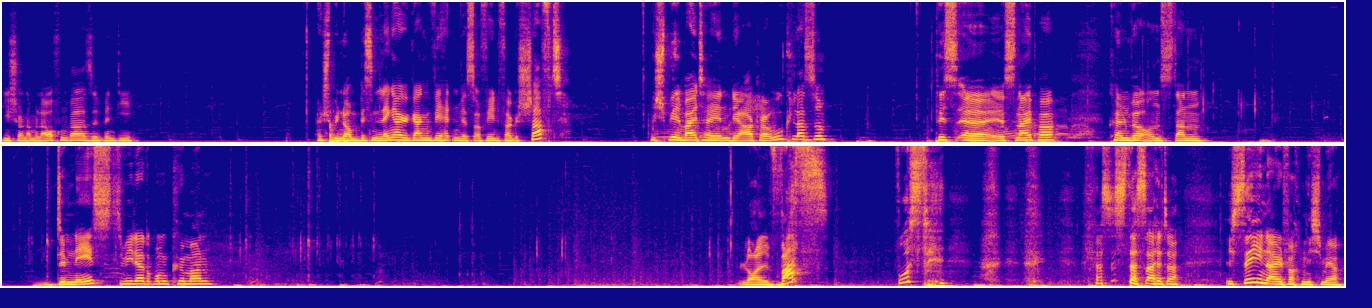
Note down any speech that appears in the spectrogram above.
die schon am Laufen war, also wenn die ein Spiel noch ein bisschen länger gegangen wäre, hätten wir es auf jeden Fall geschafft. Wir spielen weiterhin der AKU-Klasse. Bis äh, Sniper können wir uns dann demnächst wieder drum kümmern. Lol, was? Wo ist der? Was ist das, Alter? Ich sehe ihn einfach nicht mehr.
